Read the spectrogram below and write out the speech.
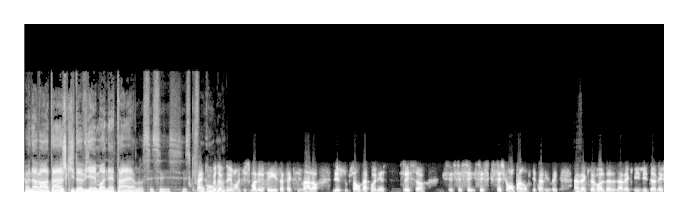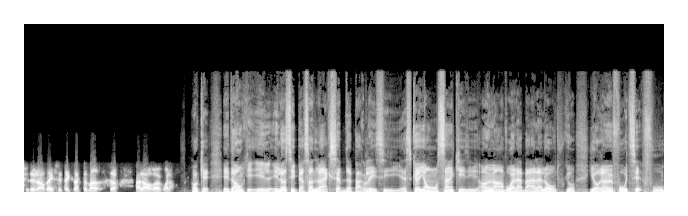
Un avantage qui devient monétaire, là. C'est c'est- c'est ce qu'il faut Ben, qui peut comprendre. devenir, qui se monétise, effectivement. Alors, les soupçons de la police, c'est ça. C'est c'est- c'est- c'est- c'est ce qu'on pense qui est arrivé avec le vol de, avec les, les données chez Desjardins. C'est exactement ça. Alors, euh, voilà. OK. Et donc, et, et là, ces personnes-là acceptent de parler. Est-ce qu'on sent qu'un envoie la balle à l'autre ou qu'il y aurait un fautif ou?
